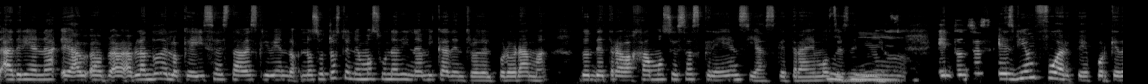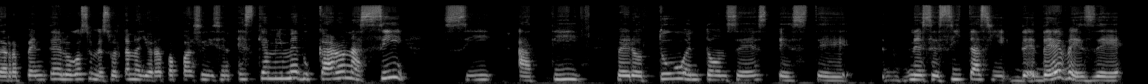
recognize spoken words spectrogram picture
Adriana, eh, hablando de lo que Isa estaba escribiendo, nosotros tenemos una dinámica dentro del programa donde trabajamos esas creencias que traemos desde niños. Entonces es bien fuerte porque de repente luego se me sueltan a llorar papás y dicen, es que a mí me educaron así. Sí, a ti, pero tú entonces, este, necesitas y debes de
